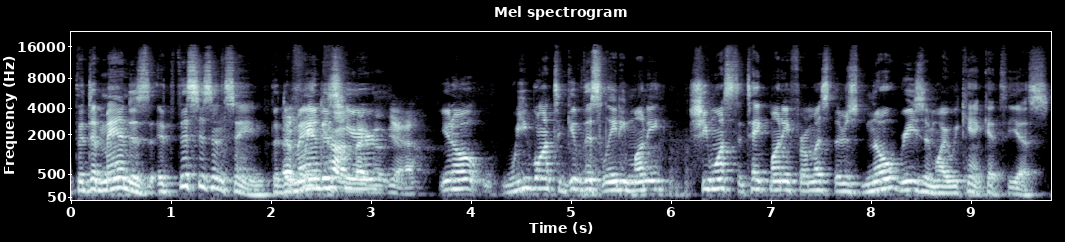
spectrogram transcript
the demand is. It, this is insane. The If we demand is can't make here. the- yeah. You know, we want to give this lady money. She wants to take money from us. There's no reason why we can't get to yes.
